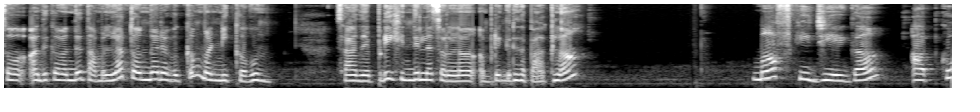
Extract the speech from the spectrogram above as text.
ஸோ அதுக்கு வந்து தமிழில் தொந்தரவுக்கு மன்னிக்கவும். ஸோ அது எப்படி ஹிந்தியில் சொல்லலாம் அப்படிங்கிறத பார்க்கலாம். மாஃப் கீஜியேகா ஆப்கோ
